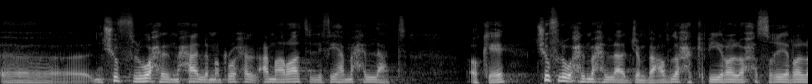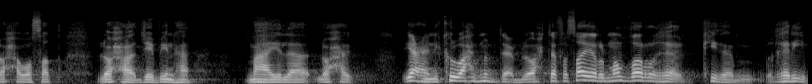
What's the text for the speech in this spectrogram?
أه نشوف لوح المحال لما نروح العمارات اللي فيها محلات. Okay؟ تشوف لوح المحلات جنب بعض، لوحة كبيرة، لوحة صغيرة، لوحة وسط، لوحة جايبينها مايلة، لوحة يعني كل واحد مبدع بلوحته فصاير المنظر غ... كذا غريب.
